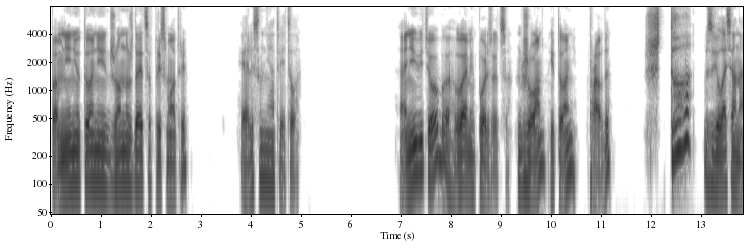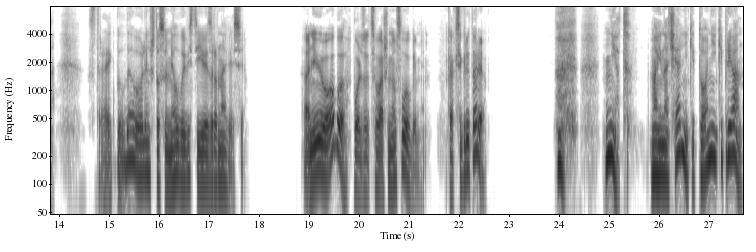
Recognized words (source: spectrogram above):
По мнению Тони, Джон нуждается в присмотре? Эллисон не ответила. Они ведь оба вами пользуются. Джон и Тони, правда? Что? Взвелась она. Страйк был доволен, что сумел вывести ее из равновесия. Они оба пользуются вашими услугами, как секретаря. «Нет. Мои начальники — Тони и Киприан.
